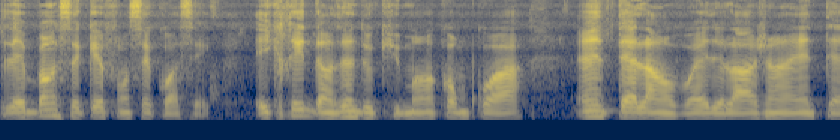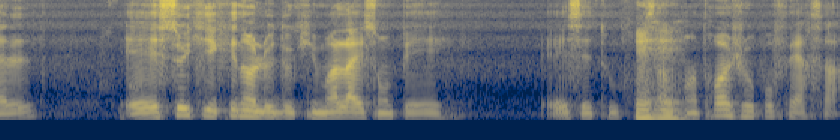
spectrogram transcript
les banques, ce qu'elles font, c'est quoi? C'est écrire dans un document comme quoi un tel a envoyé de l'argent à un tel. Et ceux qui écrivent dans le document, là, ils sont payés. Et c'est tout. Ça Mhm. prend trois jours pour faire ça.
